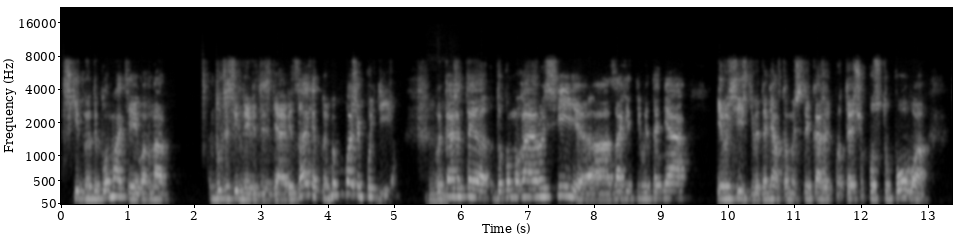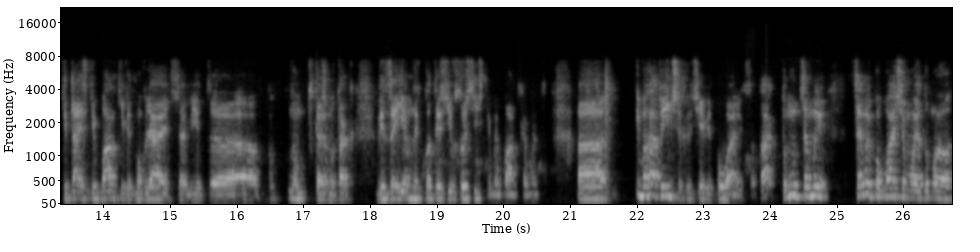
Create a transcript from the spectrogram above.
східної дипломатії, вона дуже сильно відрізняє від західної. Ми побачимо по діям. Ви кажете, допомагає Росії, а західні видання і російські видання, в тому числі, кажуть про те, що поступово китайські банки відмовляються від, е, ну, ну скажімо так, від взаємних платежів з російськими банками. Е, І багато інших речей відбуваються. Так тому це ми це ми побачимо. Я думаю,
